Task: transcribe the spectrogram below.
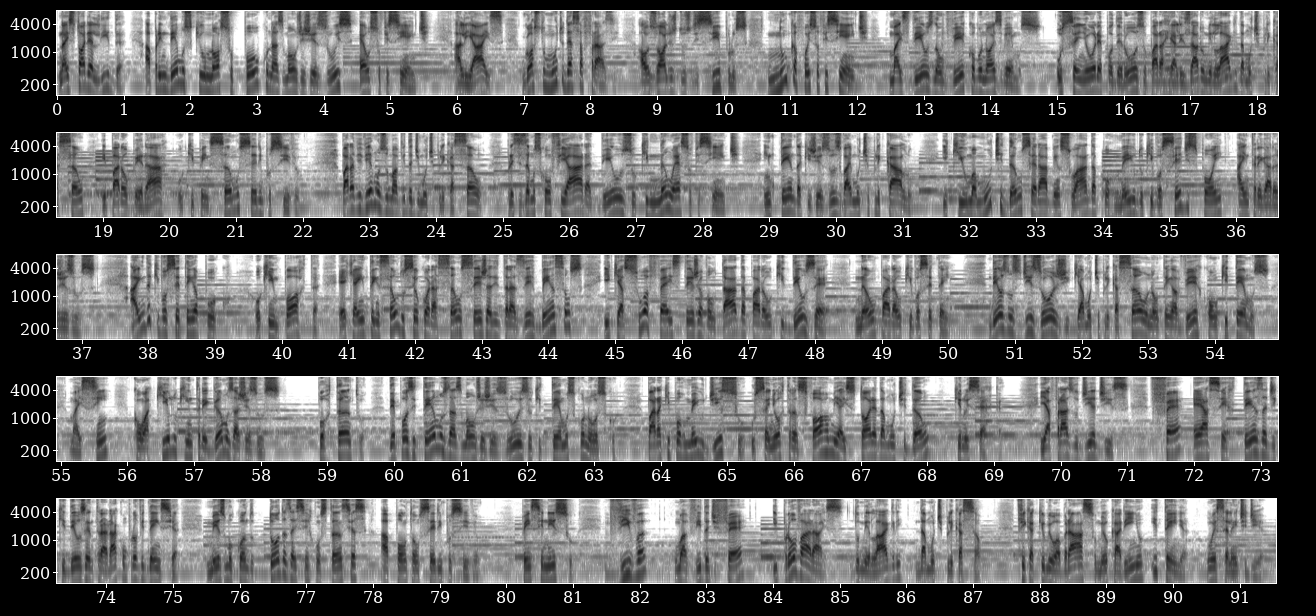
Na história lida, aprendemos que o nosso pouco nas mãos de Jesus é o suficiente. Aliás, gosto muito dessa frase. Aos olhos dos discípulos, nunca foi suficiente, mas Deus não vê como nós vemos. O Senhor é poderoso para realizar o milagre da multiplicação e para operar o que pensamos ser impossível. Para vivermos uma vida de multiplicação, precisamos confiar a Deus o que não é suficiente. Entenda que Jesus vai multiplicá-lo e que uma multidão será abençoada por meio do que você dispõe a entregar a Jesus. Ainda que você tenha pouco, o que importa é que a intenção do seu coração seja de trazer bênçãos e que a sua fé esteja voltada para o que Deus é, não para o que você tem. Deus nos diz hoje que a multiplicação não tem a ver com o que temos, mas sim com aquilo que entregamos a Jesus. Portanto, depositemos nas mãos de Jesus o que temos conosco, para que por meio disso o Senhor transforme a história da multidão que nos cerca. E a frase do dia diz: Fé é a certeza de que Deus entrará com providência, mesmo quando todas as circunstâncias apontam ser impossível. Pense nisso, viva uma vida de fé e provarás do milagre da multiplicação. Fica aqui o meu abraço, o meu carinho e tenha um excelente dia.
